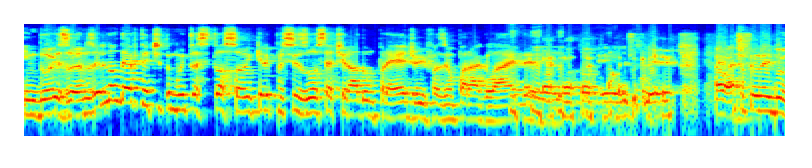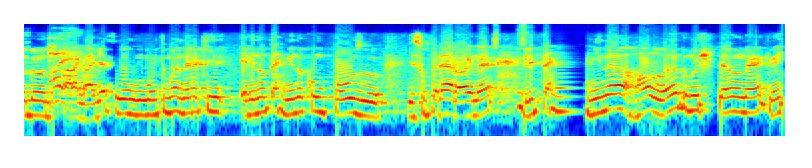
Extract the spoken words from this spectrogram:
em dois anos, ele não deve ter tido muita situação em que ele precisou se atirar de um prédio e fazer um paraglider. e-. Não, essa cena aí do, do, do Ai. Paraglide é assim, muito maneira que ele não termina com um pouso de super-herói, né? Ele termina rolando no chão, né? Que nem...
